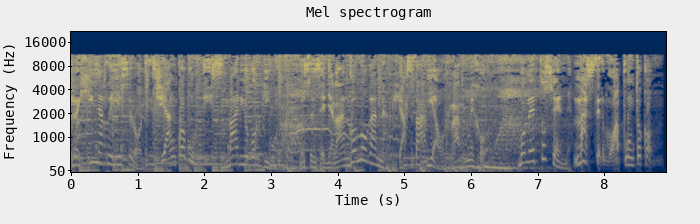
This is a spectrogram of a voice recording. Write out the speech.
Regina Reyes Heroles, Gianco Abundis, Mario Borguiño. Nos enseñarán cómo ganar, gastar y ahorrar mejor. Boletos en mastermoa.com.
